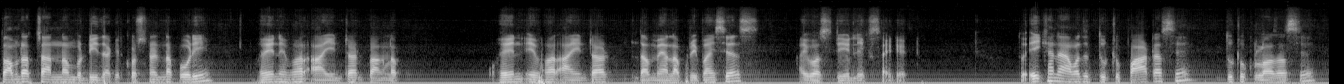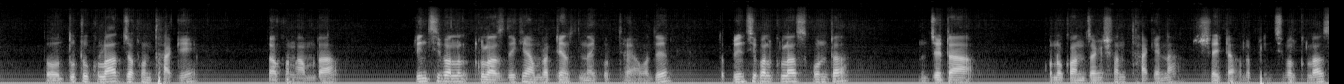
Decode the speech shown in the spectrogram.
তো আমরা চার নম্বর ডি দাগের কোশ্চেনটা পড়ি। Whenever I enter Bangla whenever I enter the mela premises I was really excited তো এইখানে আমাদের দুটো পার্ট আছে, দুটো ক্লজ আছে। তো দুটো ক্লজ যখন থাকে, তখন আমরা প্রিন্সিপাল ক্লাস দেখে আমরা টেন্স নির্ণয় করতে হয় আমাদের। তো প্রিন্সিপাল ক্লাস কোনটা? যেটা কোনো কনজাংশন থাকে না, সেটা হলো প্রিন্সিপাল ক্লাস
